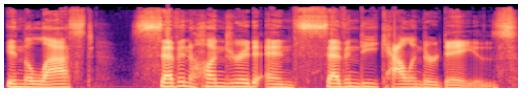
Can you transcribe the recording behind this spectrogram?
in the last 770 calendar days.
